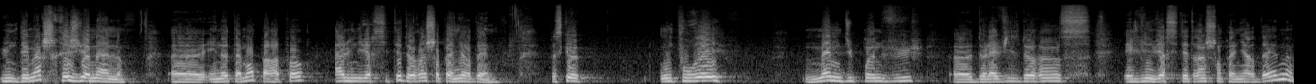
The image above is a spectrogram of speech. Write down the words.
une démarche régionale, et notamment par rapport à l'université de Reims-Champagne-Ardenne. Parce que on pourrait, même du point de vue euh, de la ville de Reims et de l'université de Reims-Champagne-Ardenne,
